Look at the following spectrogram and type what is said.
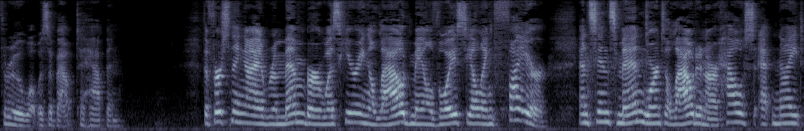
through what was about to happen. The first thing I remember was hearing a loud male voice yelling, Fire! And since men weren't allowed in our house at night,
